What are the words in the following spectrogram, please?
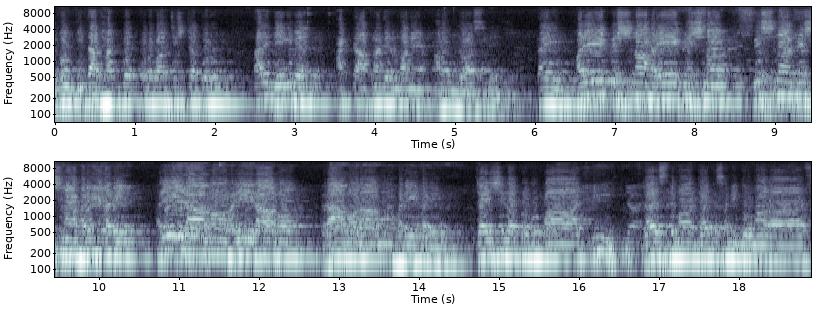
এবং গীতা ভাগবত পড়বার চেষ্টা করুন, তাহলে দেখবেন একটা আপনাদের মনে আনন্দ আসবে। তাই হরে কৃষ্ণ হরে কৃষ্ণ কৃষ্ণ কৃষ্ণ, হরে হরে হরে রাম হরে রাম রাম রাম, হরে হরে। जय श्री प्रभुपाद की। जय श्रीमान जगत स्वामी गुरु महाराज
